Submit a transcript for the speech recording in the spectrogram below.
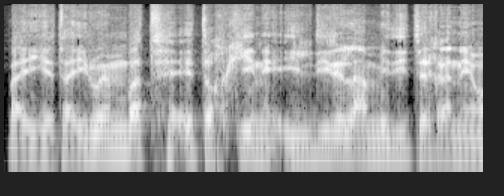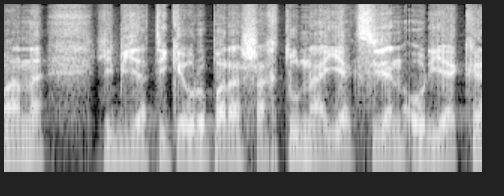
Bai, eta iruen bat etorkin hildirela mediterraneoan Libiatik Europara sartu nahiak ziren horiek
